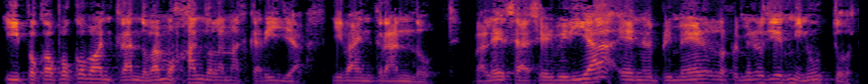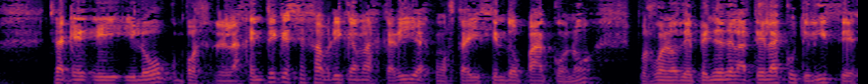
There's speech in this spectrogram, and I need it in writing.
y poco a poco va entrando, va mojando la mascarilla y va entrando, ¿vale? O sea, serviría en el primer, los primeros 10 minutos. O sea, que, y, y luego, pues la gente que se fabrica mascarillas, como está diciendo Paco, ¿no? Pues bueno, depende de la tela que utilices.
